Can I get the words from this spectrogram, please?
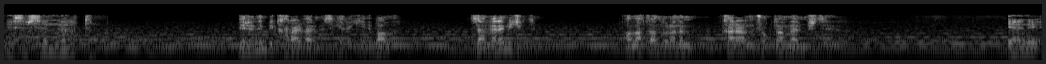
Nezir sen ne yaptın? Birinin bir karar vermesi gerekiydi Ballı. Sen veremeyecektin. Allah'tan Nur Hanım kararını çoktan vermişti. Yani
